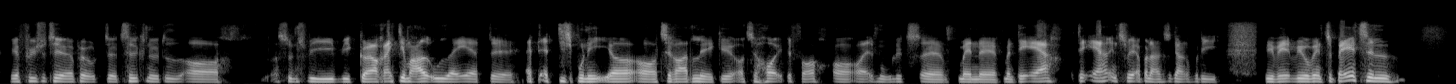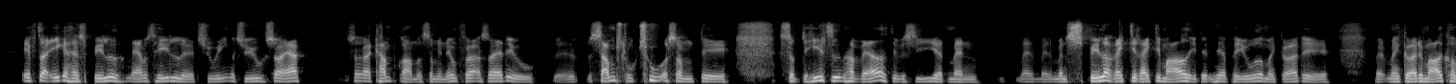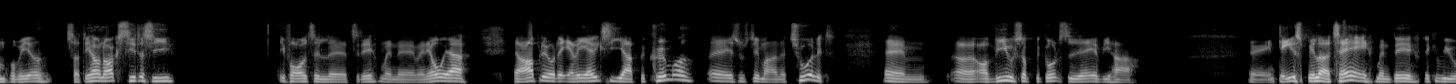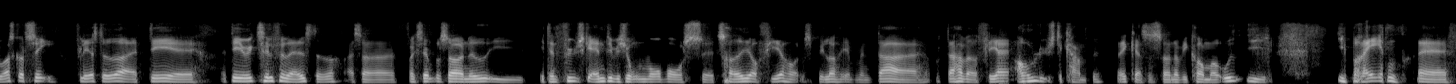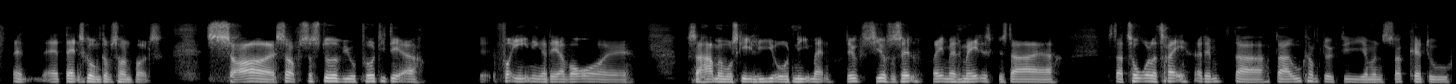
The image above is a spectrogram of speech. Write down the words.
vi har fysioterapeut øh, tilknyttet, og, og synes, vi, vi gør rigtig meget ud af at, øh, at, at disponere og tilrettelægge og tage højde for og, og alt muligt. Øh, men, men det, er, det er en svær balancegang, fordi vi, vi er jo vendt tilbage til, efter ikke at have spillet nærmest hele 2021, så er så er kampprogrammet, som jeg nævnte før, så er det jo øh, samme struktur, som det, som det hele tiden har været. Det vil sige, at man, man, man, man spiller rigtig, rigtig meget i den her periode, og man gør det, man, man gør det meget komprimeret. Så det har jo nok sit at sige i forhold til, øh, til det. Men, øh, men jo, jeg, jeg oplever det. Jeg vil, jeg vil ikke sige, at jeg er bekymret. Øh, jeg synes, det er meget naturligt. Øhm, og, og vi er jo så begunstiget af, at vi har øh, en del spillere at tage af, men det, det kan vi jo også godt se flere steder, at det, øh, at det er jo ikke tilfældet alle steder. Altså for eksempel så nede i, i den fysiske anden division, hvor vores øh, tredje og fjerde hold spiller, jamen der, der har været flere aflyste kampe. Ikke? Altså så når vi kommer ud i, i bredden af, af, af dansk ungdomshåndbold, så, så, så støder vi jo på de der øh, foreninger der, hvor øh, så har man måske lige 8-9 mand. Det siger jo sig selv, rent matematisk, hvis der er hvis der er to eller tre af dem, der, der er ukampdygtige, jamen så kan du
